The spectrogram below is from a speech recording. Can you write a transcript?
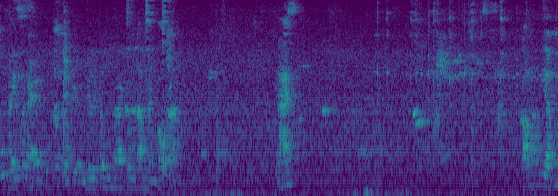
cũng bị bữa nay cũng có chuyện như trung trung tâm thành phố rồi. Dạ con bây giờ cũng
